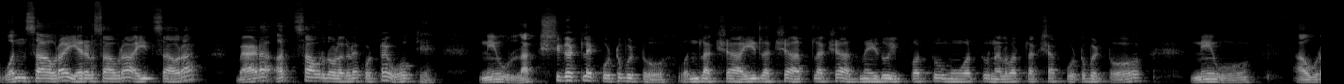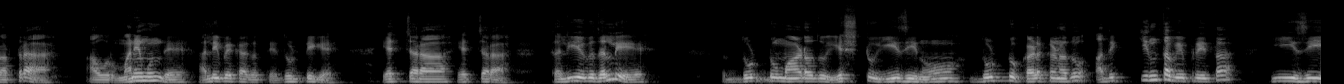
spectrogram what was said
ಒಂದು ಸಾವಿರ, ಎರಡು ಸಾವಿರ, ಐದು ಸಾವಿರ, ಬೇಡ, ಹತ್ತು ಸಾವಿರದೊಳಗಡೆ ಕೊಟ್ಟರೆ ಓಕೆ. ನೀವು ಲಕ್ಷಗಟ್ಟಲೆ ಕೊಟ್ಟುಬಿಟ್ಟು ಒಂದು ಲಕ್ಷ, ಐದು ಲಕ್ಷ, ಹತ್ತು ಲಕ್ಷ, ಹದಿನೈದು, ಇಪ್ಪತ್ತು, ಮೂವತ್ತು, ನಲ್ವತ್ತು ಲಕ್ಷ ಕೊಟ್ಟುಬಿಟ್ಟು ನೀವು ಅವ್ರ ಹತ್ರ ಅವ್ರ ಮನೆ ಮುಂದೆ ಅಲಿಬೇಕಾಗುತ್ತೆ ದುಡ್ಡಿಗೆ. ಎಚ್ಚರ ಎಚ್ಚರ. ಕಲಿಯುಗದಲ್ಲಿ ದುಡ್ಡು ಮಾಡೋದು ಎಷ್ಟು ಈಸಿನೋ, ದುಡ್ಡು ಕಳ್ಕೊಳ್ಳೋದು ಅದಕ್ಕಿಂತ ವಿಪರೀತ ಈಸಿ.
